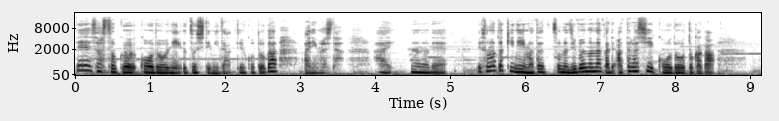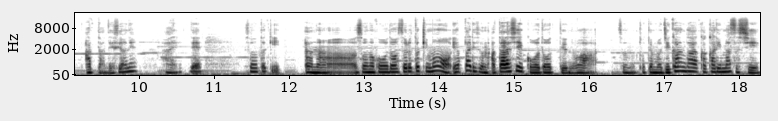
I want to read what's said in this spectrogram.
で早速行動に移してみたっていうことがありました。はい、なのででその時にまたその自分の中で新しい行動とかがあったんですよね。はい、でその時あのその行動する時もやっぱりその新しい行動っていうのはそのとても時間がかかりますし、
